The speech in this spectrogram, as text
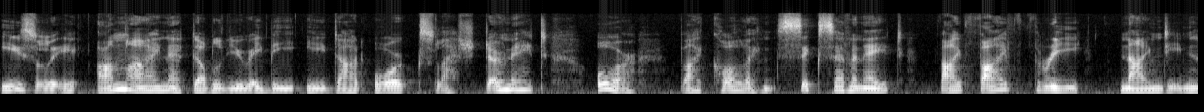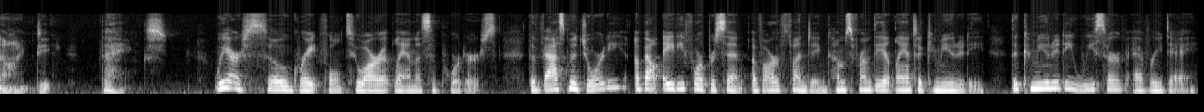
easily online at wabe.org slash donate or by calling 678 553 9090. Thanks. We are so grateful to our Atlanta supporters. The vast majority, about 84% of our funding, comes from the Atlanta community, the community we serve every day.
